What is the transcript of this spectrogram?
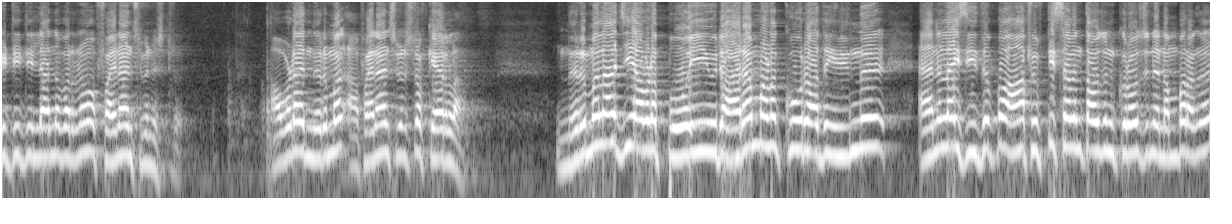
കിട്ടിയിട്ടില്ല എന്ന് പറഞ്ഞു ഫൈനാൻസ് മിനിസ്റ്റർ അവിടെ Nirmal finance minister of Kerala Nirmalaji അവിടെ പോയി ഒരു അരമണിക്കൂർ അത് ഇരുന്ന് അനലൈസ് ചെയ്തപ്പോൾ ആ ഫിഫ്റ്റി സെവൻ തൗസൻഡ് ക്രോസിന്റെ നമ്പർ അങ്ങ്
